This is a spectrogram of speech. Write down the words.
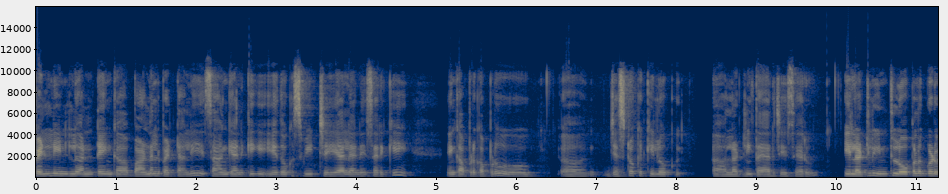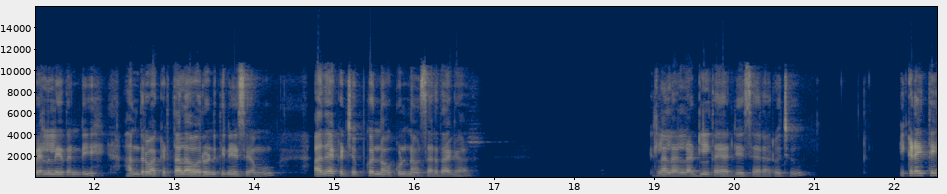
పెళ్ళి ఇండ్లు అంటే ఇంకా బాణలు పెట్టాలి. సాంగ్యానికి ఏదో ఒక స్వీట్ చేయాలి అనేసరికి ఇంకా అప్పటికప్పుడు జస్ట్ ఒక కిలో లడ్లు తయారు చేశారు. ఈ లడ్లు ఇంటి లోపలికి కూడా వెళ్ళలేదండి. అందరం అక్కడ తలా రెండు తినేసాము. అదే అక్కడ చెప్పుకొని నవ్వుకుంటున్నాం సరదాగా. ఇట్లా లడ్లు తయారు చేశారు ఆ రోజు. ఇక్కడైతే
